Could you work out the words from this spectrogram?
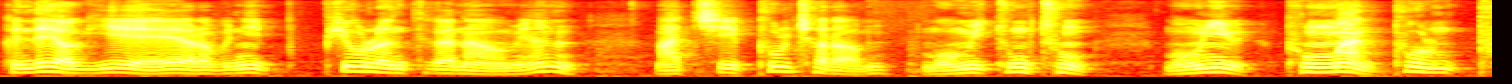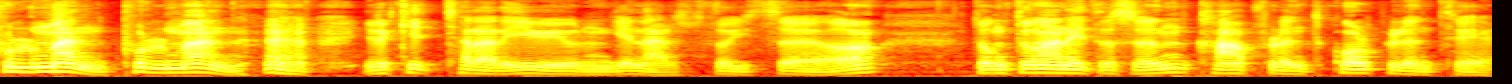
근데 여기에 여러분이 피올런트가 나오면 마치 풀처럼 몸이 퉁퉁 몸이 풍만 풀 풀만 풀만 이렇게 차라리 외우는 게 나을 수도 있어요. 뚱뚱한의 뜻은 카플런트 콜플런트예요.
